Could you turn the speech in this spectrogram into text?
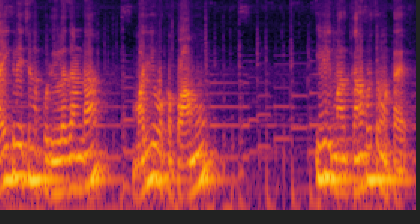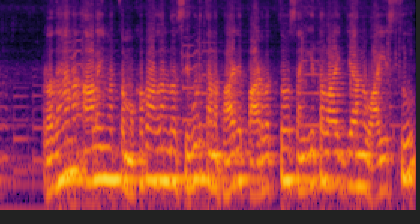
పైకి లేచిన పురిలదండ మరియు ఒక పాము ఇవి మనకు కనపడుతూ ఉంటాయి. ప్రధాన ఆలయం యొక్క ముఖభాగంలో శివుడు తన భార్య పార్వతితో సంగీత వాయిద్యాలను వాయిస్తూ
